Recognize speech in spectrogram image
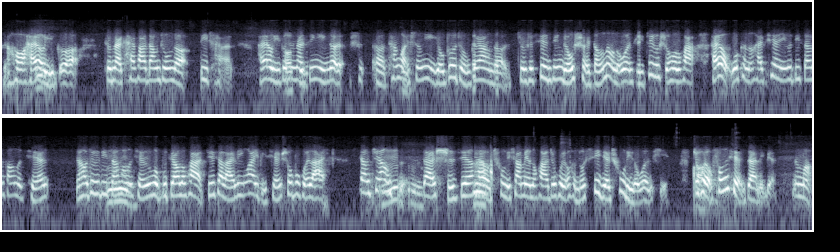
然后还有一个正在开发当中的地产。还有一个哦正在经营的是呃餐馆生意，有各种各样的就是现金流水等等的问题。这个时候的话，还有我可能还欠一个第三方的钱，然后这个第三方的嗯钱如果不交的话，接下来另外一笔钱收不回来。像这样子在时间还有处理上面的话，就会有很多细节处理的问题，就会有风险在里边。那么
